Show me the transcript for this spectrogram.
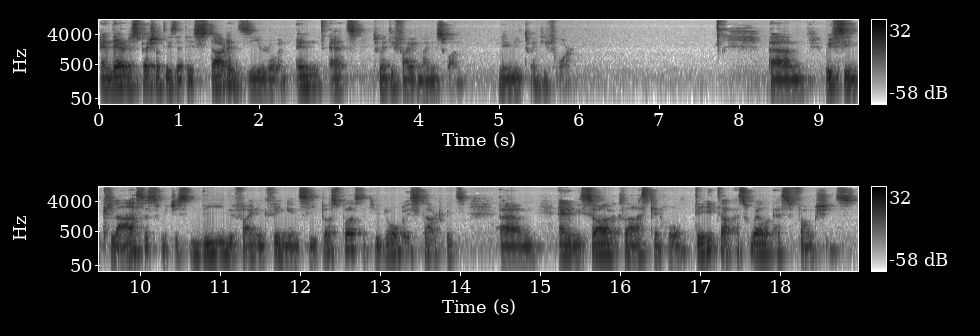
and there the specialty is that they start at 0 and end at 25 minus 1, namely 24. Um, we've seen classes, which is the defining thing in C++ that you normally start with. Um, and we saw a class can hold data as well as functions.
